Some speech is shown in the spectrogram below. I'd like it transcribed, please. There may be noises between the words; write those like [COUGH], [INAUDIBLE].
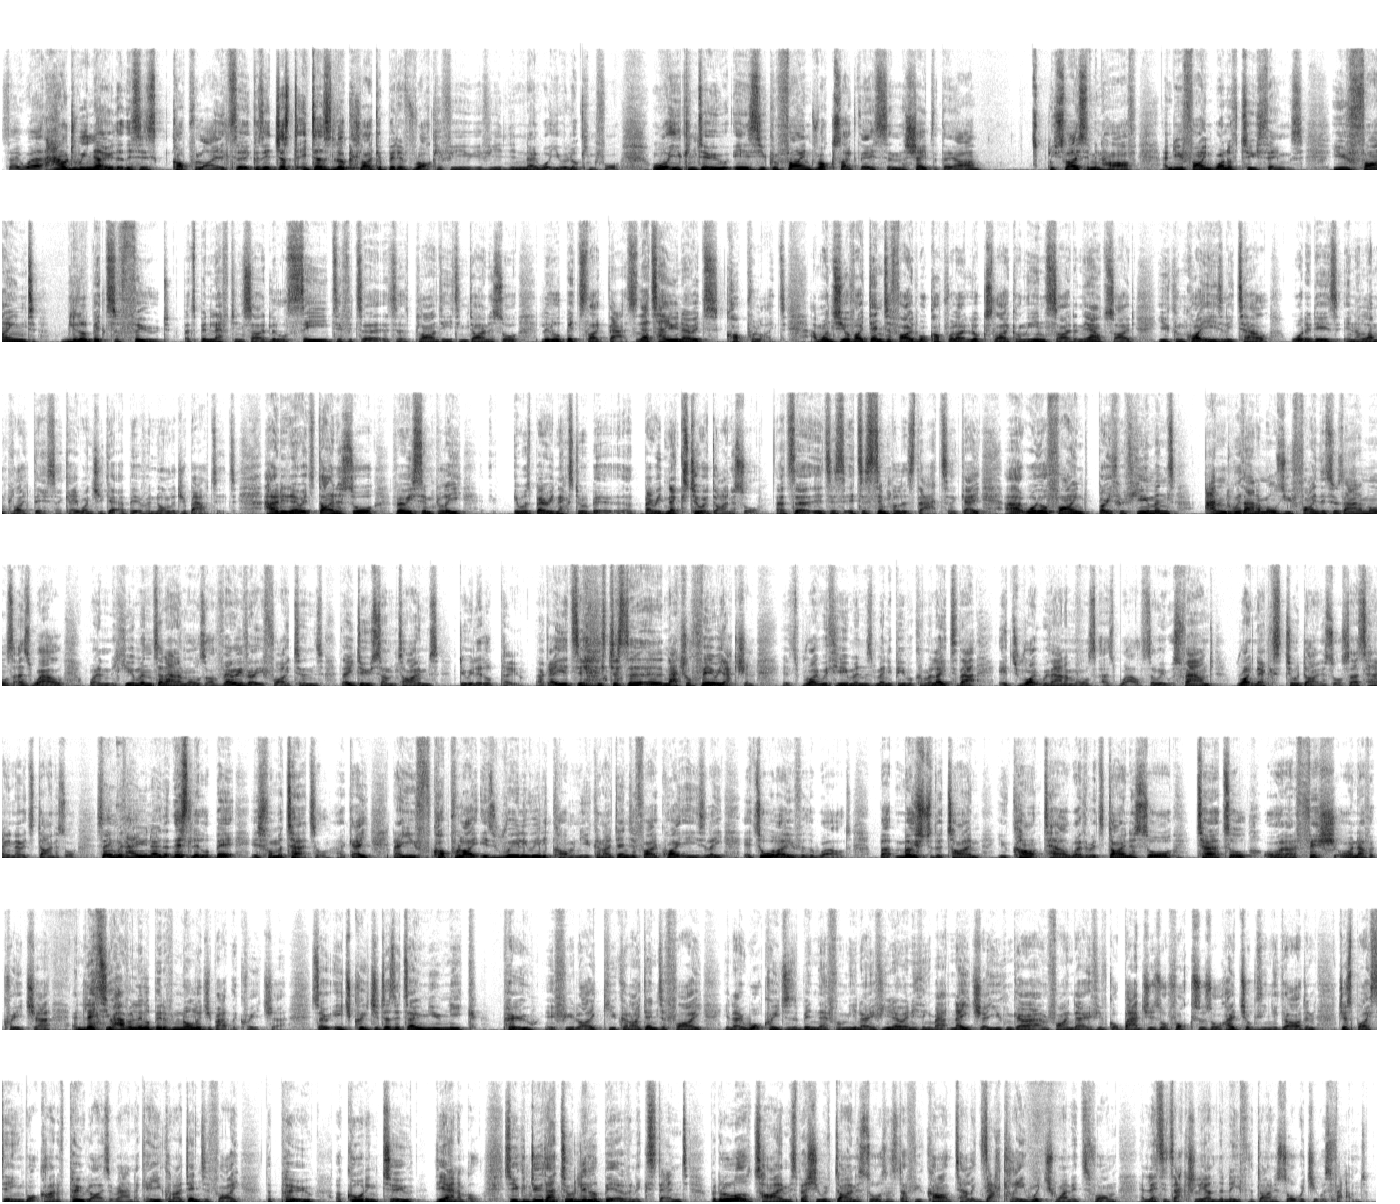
So uh, how do we know that this is coprolite? Because uh, it just it does look like a bit of rock if you if you didn't know what you were looking for. Well, what you can do is you can find rocks like this in the shape that they are. You slice them in half and you find one of two things. You find little bits of food that's been left inside, little seeds if it's a it's a plant eating dinosaur, little bits like that. So that's how you know it's coprolite. And once you've identified what coprolite looks like on the inside and the outside, you can quite easily tell what it is in a lump like this, okay, once you get a bit of a knowledge about it. How do you know it's dinosaur? Very simply, it was buried next to a bit, uh, buried next to a dinosaur. That's a, it's as, it's as simple as that. Okay, uh, what you'll find both with humans and with animals, you find this with animals as well. When humans and animals are very, very frightened, they do sometimes do a little poo. Okay, it's, [LAUGHS] it's just a, a, natural fear reaction. It's right with humans, many people can relate to that. It's right with animals as well. So it was found right next to a dinosaur. So that's how you know it's dinosaur. Same with how you know that this little bit is from a turtle. Okay, now you coprolite is really, really common. You can identify it quite easily. It's all over the world. But most of the time, you can't tell whether it's dinosaur, turtle, or a fish or another creature unless you have a little bit of knowledge about the creature. So each creature does its own unique poo, if you like. You can identify, you know, what creatures have been there from, you know, if you know anything about nature, you can go out and find out if you've got badgers or foxes or hedgehogs in your garden just by seeing what kind of poo lies around, okay? You can identify the poo according to the animal. So you can do that to a little bit of an extent, but a lot of time, especially with dinosaurs and stuff, you can't tell exactly which one it's from unless it's actually underneath the dinosaur which it was found.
